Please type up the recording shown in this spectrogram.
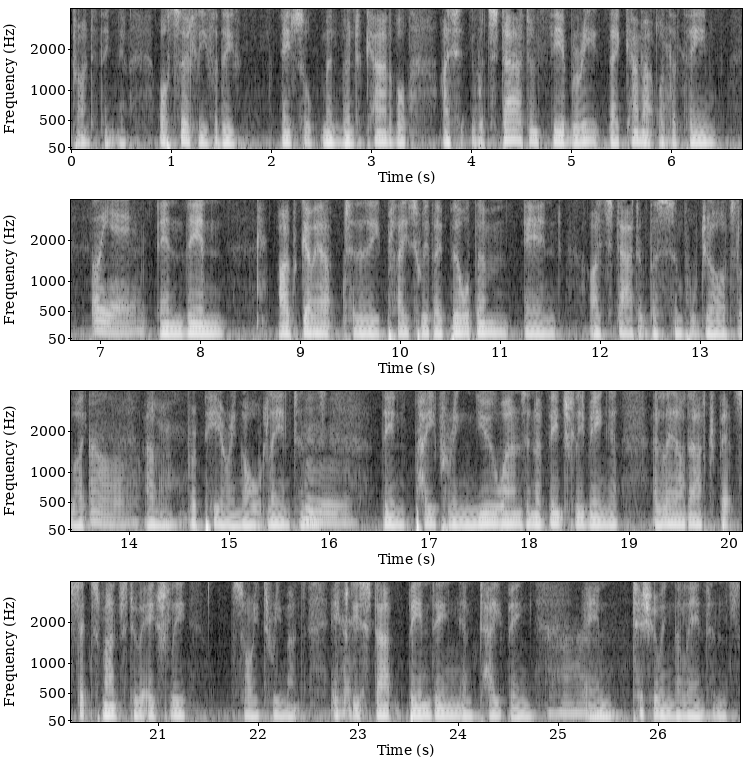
trying to think now. Well, certainly for the actual midwinter carnival, I s- it would start in February. They come up with a theme, Oh, yeah. and then I would go out to the place where they build them, and I started with the simple jobs like Oh, um, repairing old lanterns, Hmm. then papering new ones, and eventually being uh, allowed after about six months to actually, sorry, three months, actually start bending and taping Ah. and tissuing the lanterns.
